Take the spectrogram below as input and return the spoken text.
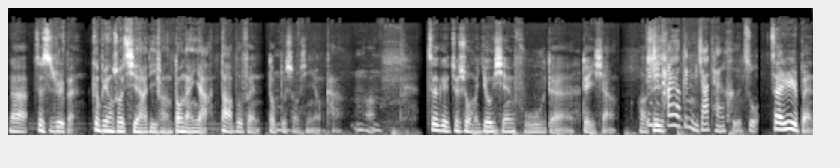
那这是日本，更不用说其他地方，东南亚大部分都不收信用卡。啊。这个就是我们优先服务的对象，但是他要跟你们家谈合作。在日本，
